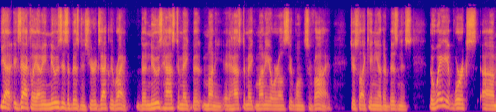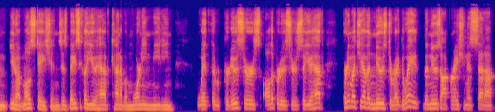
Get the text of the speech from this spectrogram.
yeah, exactly. I mean, news is a business. You're exactly right. The news has to make money. It has to make money, or else it won't survive. Just like any other business. The way it works, um, you know, at most stations is basically you have kind of a morning meeting with the producers, all the producers. So you have pretty much you have a news director. The way the news operation is set up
